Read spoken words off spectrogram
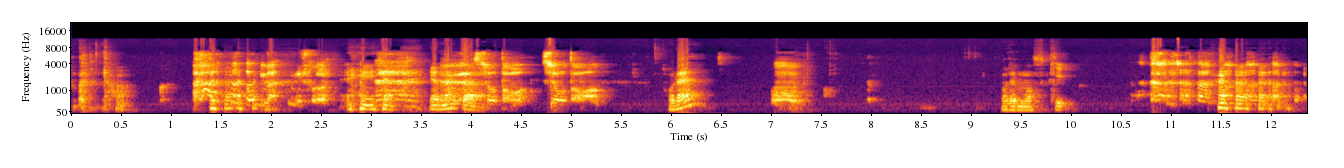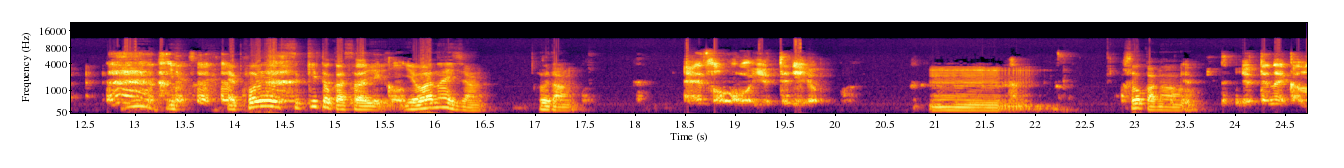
よかった。何それ？いや、いや、なんかえー、翔太は？翔太は？俺？うん。俺も好き。いや、こういう好きとかさ、言わないじゃん。普段。え、そう？言ってるよ。うーん。そうかな言ってないかな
